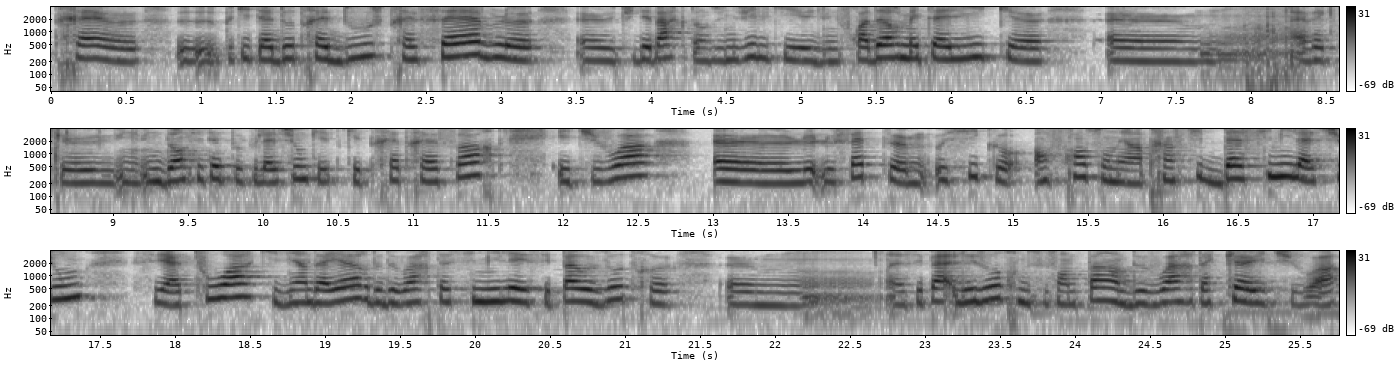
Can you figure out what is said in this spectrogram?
très petite ado, très douce, très faible. tu débarques dans une ville qui est d'une froideur métallique euh, avec euh, une, densité de population qui est, très très forte. Et tu vois, euh, le, fait aussi qu'en France on ait un principe d'assimilation, c'est à toi qui viens d'ailleurs de devoir t'assimiler. C'est pas aux autres, c'est pas les autres ne se sentent pas un devoir d'accueil, tu vois.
